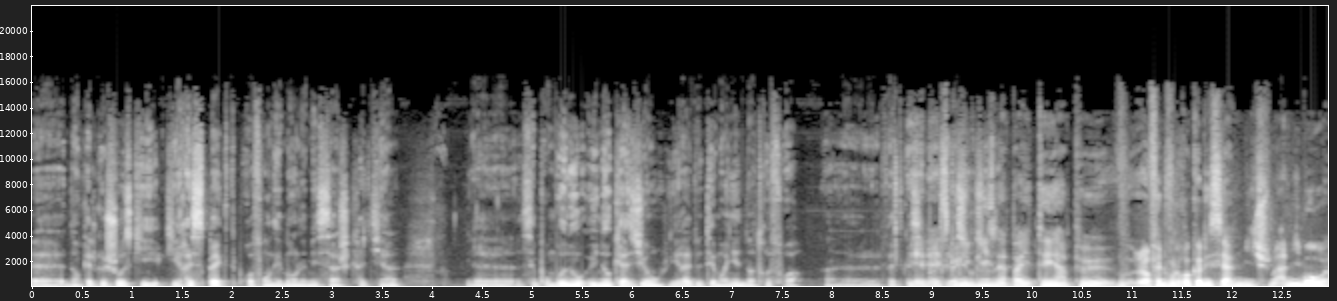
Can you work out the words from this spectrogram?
euh, dans quelque chose qui, respecte profondément le message chrétien. C'est pour nous une occasion, je dirais, de témoigner de notre foi. Hein, est-ce que l'Église n'a pas été un peu... en fait, vous le reconnaissez à mi-mot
